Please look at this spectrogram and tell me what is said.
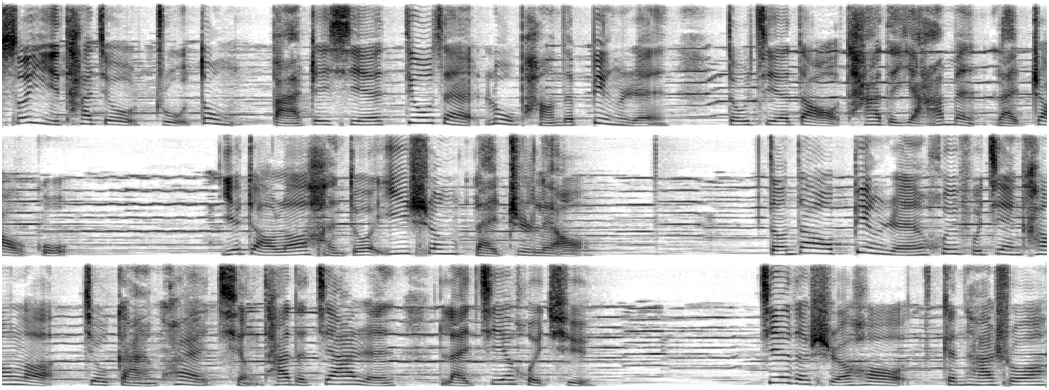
所以他就主动把这些丢在路旁的病人都接到他的衙门来照顾，也找了很多医生来治疗。等到病人恢复健康了，就赶快请他的家人来接回去。接的时候跟他说：“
